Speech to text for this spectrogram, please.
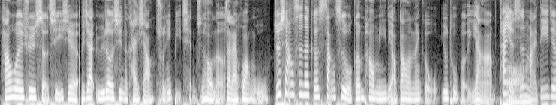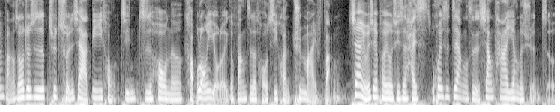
他会去舍弃一些比较娱乐性的开销，存一笔钱之后呢，再来换屋。就像是那个上次我跟泡米聊到的那个 YouTuber 一样啊，他也是买第一间房的时候，就是去存下第一桶金之后呢，好不容易有了一个房子的头期款去买房。现在有一些朋友其实还是会是这样子，像他一样的选择。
